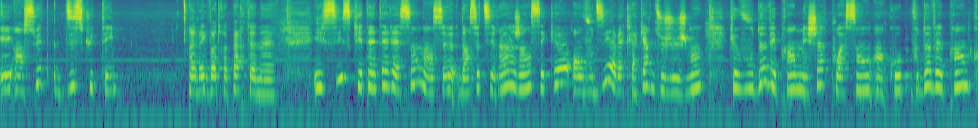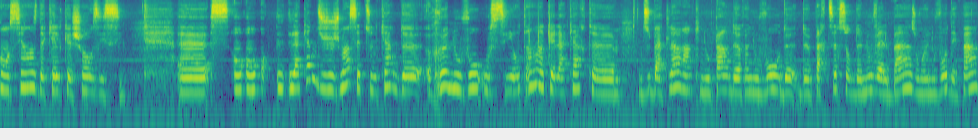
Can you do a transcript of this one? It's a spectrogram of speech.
Et ensuite, discuter avec votre partenaire. Ici, ce qui est intéressant dans ce, dans ce tirage, hein, c'est qu'on vous dit avec la carte du jugement que vous devez prendre, mes chers poissons en couple, vous devez prendre conscience de quelque chose ici. Euh, la carte du jugement, c'est une carte de renouveau aussi, autant que la carte euh, du battleur hein, qui nous parle de renouveau, de, de partir sur de nouvelles bases ou un nouveau départ.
